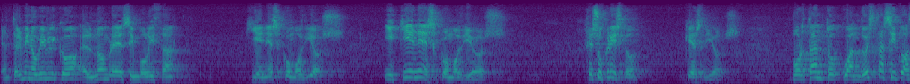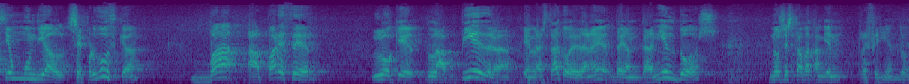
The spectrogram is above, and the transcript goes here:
en término bíblico, el nombre simboliza quién es como Dios. ¿Y quién es como Dios? Jesucristo, que es Dios. Por tanto, cuando esta situación mundial se produzca, va a aparecer lo que la piedra en la estatua de Daniel, de Daniel 2 nos estaba también refiriendo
